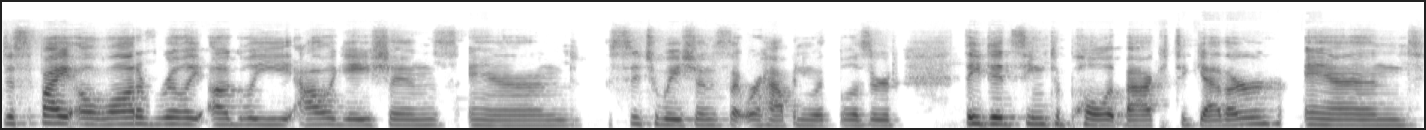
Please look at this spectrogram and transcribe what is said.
despite a lot of really ugly allegations and situations that were happening with Blizzard, they did seem to pull it back together and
